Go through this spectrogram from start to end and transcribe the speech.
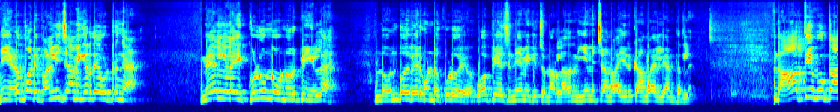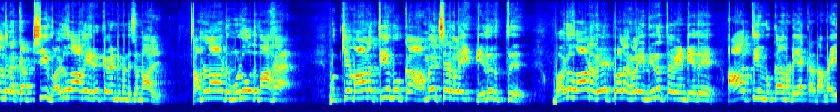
நீ எடப்பாடி பழனிசாமிங்கிறதே விட்டுருங்க. மேல்நிலை குழுன்னு ஒன்று இருப்பீங்கல்ல இந்த ஒன்பது பேர் கொண்ட குழு ஓபிஎஸ் நியமிக்க சொன்னார்ல அதான் நியமிச்சாங்களா இருக்காங்களா இல்லையான்னு தெரியல. இந்த அதிமுகங்கிற கட்சி வலுவாக இருக்க வேண்டும் என்று சொன்னால் தமிழ்நாடு முழுவதுமாக முக்கியமான திமுக அமைச்சர்களை எதிர்த்து வலுவான வேட்பாளர்களை நிறுத்த வேண்டியது அதிமுகவினுடைய கடமை.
